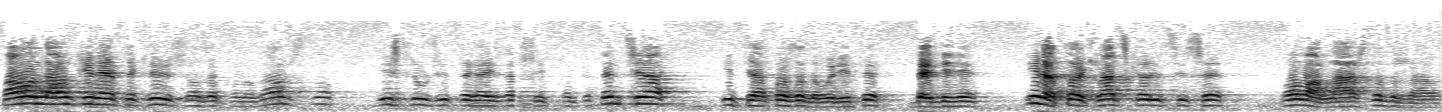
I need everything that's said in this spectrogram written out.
pa onda ukinete krivično zakonodavstvo, isključite ga iz naših kompetencija i tako zadovoljite dedinje. I na toj klackalici se ova vlast održava.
